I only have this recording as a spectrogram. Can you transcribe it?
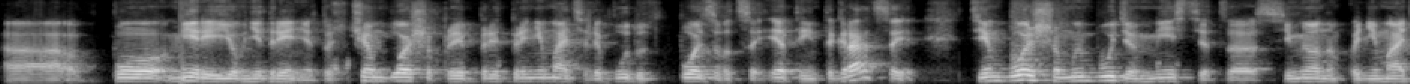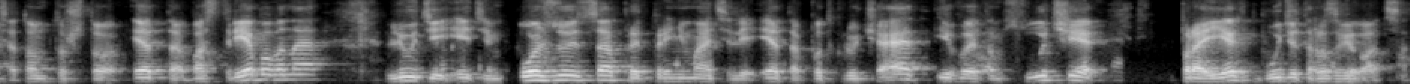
А, по мере ее внедрения. То есть чем больше предприниматели будут пользоваться этой интеграцией, тем больше мы будем вместе с Семеном понимать о том, то, что это востребовано, люди этим пользуются, предприниматели это подключают, и в этом случае проект будет развиваться.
